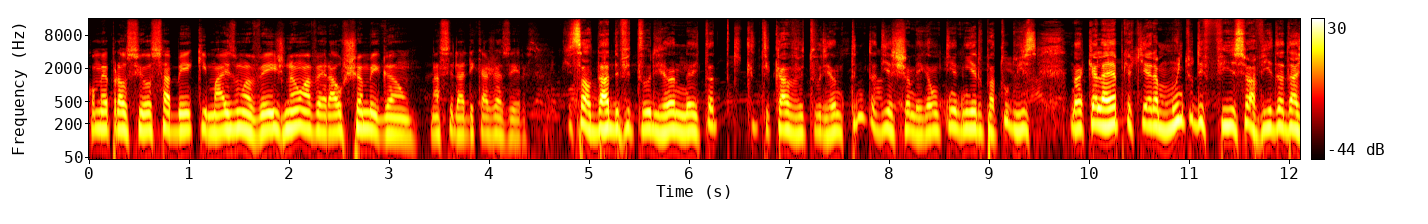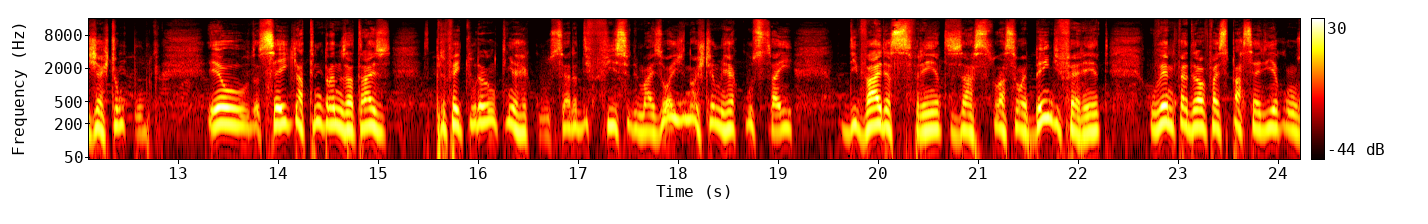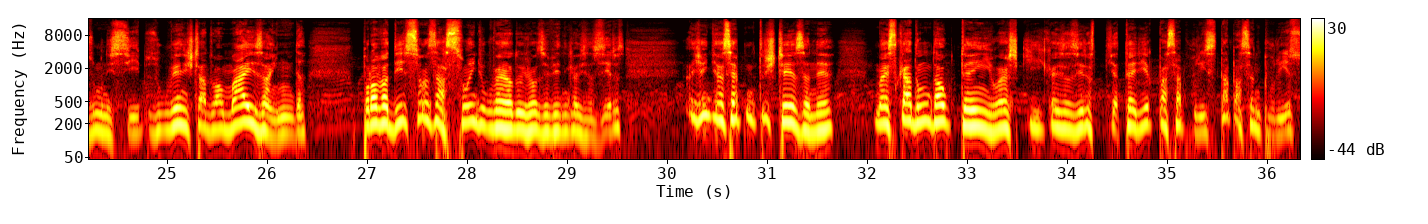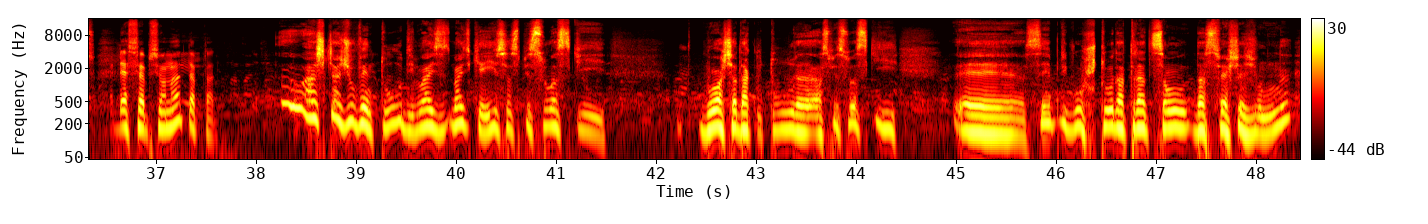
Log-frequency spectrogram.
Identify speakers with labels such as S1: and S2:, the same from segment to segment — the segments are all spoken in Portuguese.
S1: Como é para o senhor saber que mais uma vez não haverá o chamegão na cidade de Cajazeiras?
S2: Que saudade de Vitoriano, né? Tanto que criticava Vitoriano, 30 dias de chamegão, tinha dinheiro para tudo isso. Naquela época que era muito difícil a vida da gestão pública. Eu sei que há 30 anos atrás a prefeitura não tinha recursos, era difícil demais. Hoje nós temos recursos aí de várias frentes, a situação é bem diferente. O governo federal faz parceria com os municípios, o governo estadual mais ainda. Prova disso são as ações do governador João Azevedo em Cajazeiras a gente recebe com tristeza, né? Mas cada um dá o que tem. Eu acho que Cajazeiras teria que passar por isso, está passando por isso.
S1: É decepcionante, deputado?
S2: Eu acho que a juventude, mais, mais do que isso, as pessoas que gostam da cultura, as pessoas que é, sempre gostou da tradição das festas juninas,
